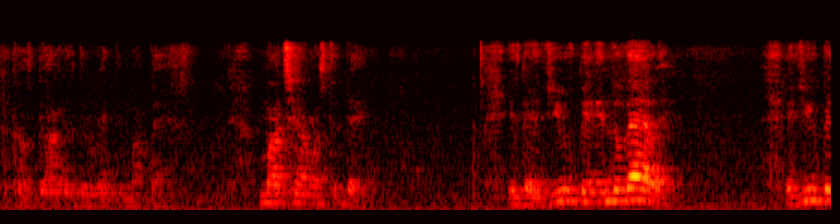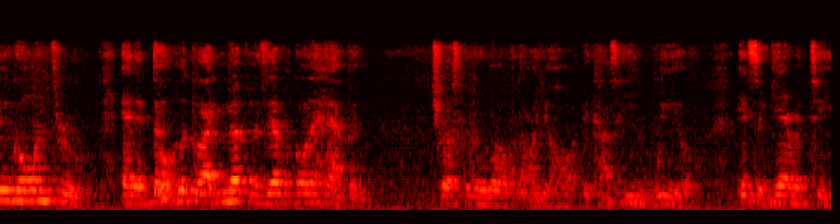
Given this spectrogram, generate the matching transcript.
because God is directing my path. My challenge today is that if you've been in the valley, if you've been going through, and it don't look like nothing is ever going to happen, trust in the Lord with all your heart because he mm-hmm. will. It's a guarantee.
